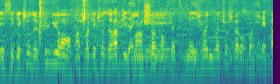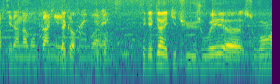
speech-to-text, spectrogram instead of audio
Et c'est quelque chose de fulgurant, enfin je vois quelque chose de rapide, je vois un choc en fait, mais je vois une voiture, je sais pas pourquoi. Il est parti dans la montagne. et- D'accord, Ouais, ok. C'est quelqu'un avec qui tu jouais euh, souvent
